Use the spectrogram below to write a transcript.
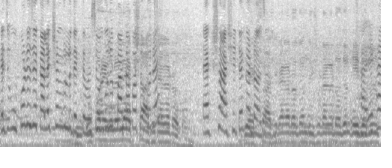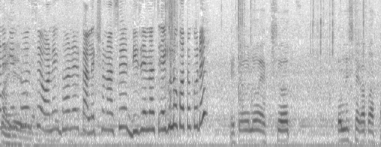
এই যে উপরে যে কালেকশনগুলো দেখতে পাচ্ছি ওগুলো পাতা কত 180 করে টাকা ডজন একশো আশি টাকা ডজন আশি টাকা ডজন দুইশো টাকা ডজন এই হ্যাঁ ডজন এখানে কিন্তু হচ্ছে অনেক ধরনের কালেকশন আছে ডিজাইন আছে। এগুলো কত করে? এটা হলো একশো চল্লিশ টাকা পাতা।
